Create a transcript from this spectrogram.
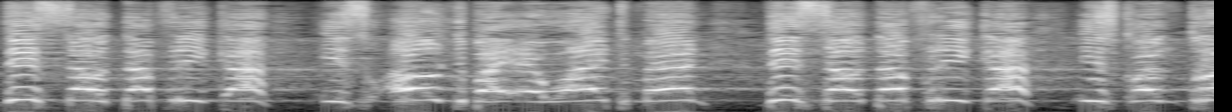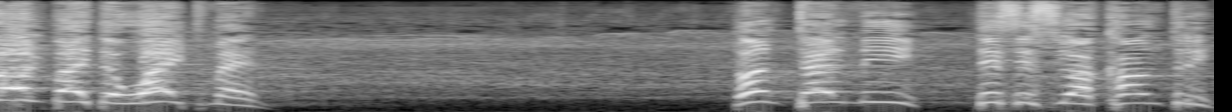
This South Africa is owned by a white man. This South Africa is controlled by the white man. Don't tell me this is your country.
